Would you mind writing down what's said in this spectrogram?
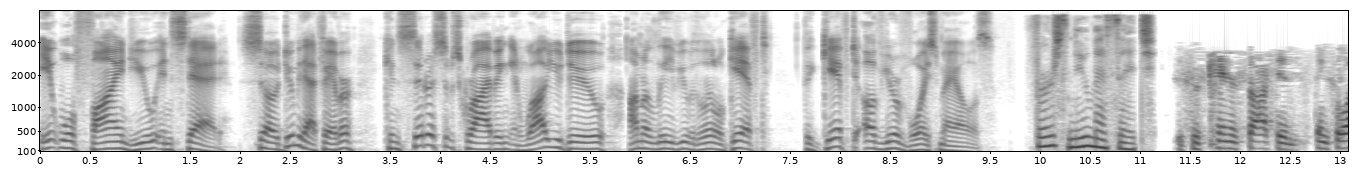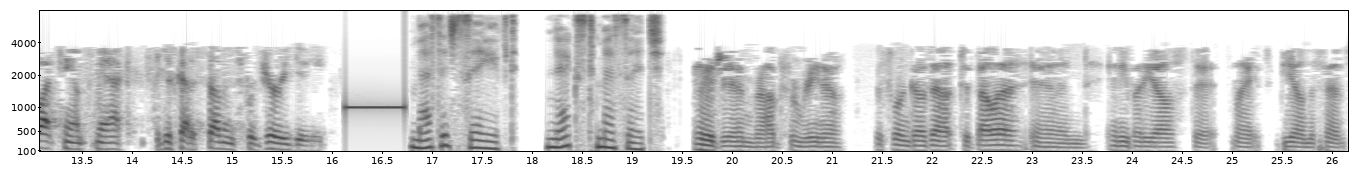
it will find you instead. So do me that favor consider subscribing. And while you do, I'm going to leave you with a little gift the gift of your voicemails. First new message. This is Ken in Stockton. Thanks a lot, Cam Smack. I just got a summons for jury duty. Message saved. Next message. Hey Jim, Rob from Reno. This one goes out to Bella and anybody else that might be on the fence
